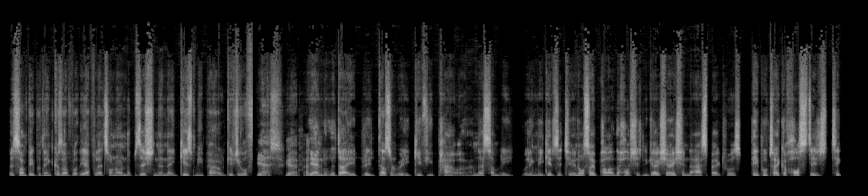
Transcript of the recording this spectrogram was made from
But some people think because I've got the epaulets on on the position and it gives me power. It gives you authority yes, yeah. at the end of the day, but it doesn't really give you power unless somebody willingly gives it to you. And also part of the hostage negotiation aspect was people take a hostage to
